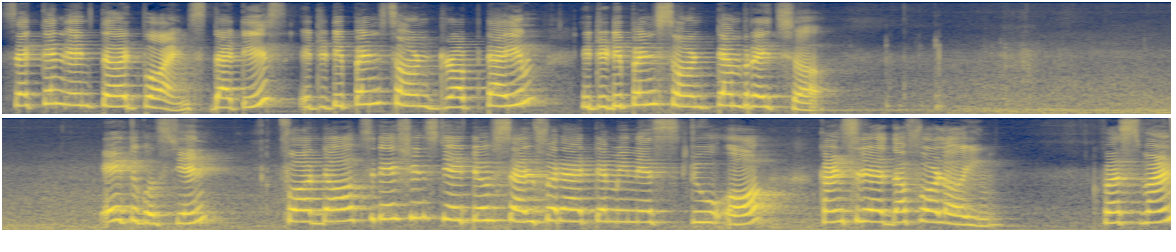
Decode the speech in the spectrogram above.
second and third points. That is, it depends on drop time, it depends on temperature. Eighth question. For the oxidation state of sulfur atom in S2O, consider the following. First one,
